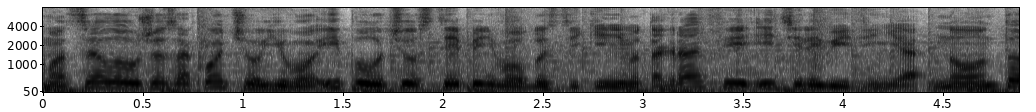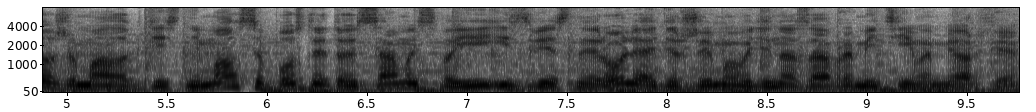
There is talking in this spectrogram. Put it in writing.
Мацелло уже закончил его и получил степень в области кинематографии и телевидения, но он тоже мало где снимался после той самой своей известной роли одержимого динозаврами Тима Мерфи.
